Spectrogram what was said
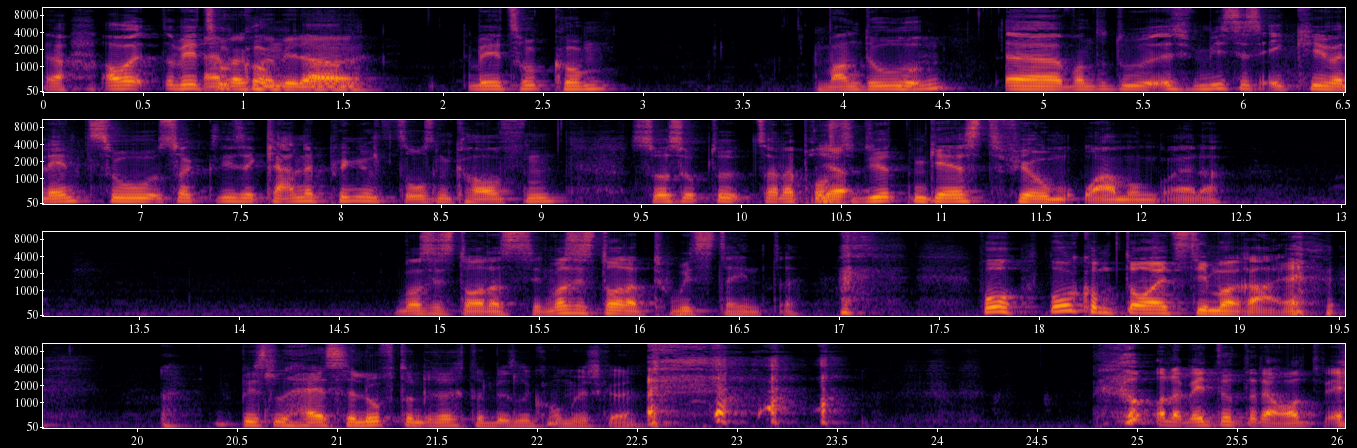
Ja, aber da will ich zurückkommen, wieder- ähm, will ich zurückkommen, wenn du, äh, wenn du, du, für mich ist das äquivalent zu, so diese kleine Pringles-Dosen kaufen, so als ob du zu einer Prostituierten gehst für Umarmung, Alter. Was ist da das Sinn? Was ist da der Twist dahinter? wo, wo kommt da jetzt die Moral? ein bisschen heiße Luft und riecht ein bisschen komisch, gell? Oder wenn du unter der Hand weh.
